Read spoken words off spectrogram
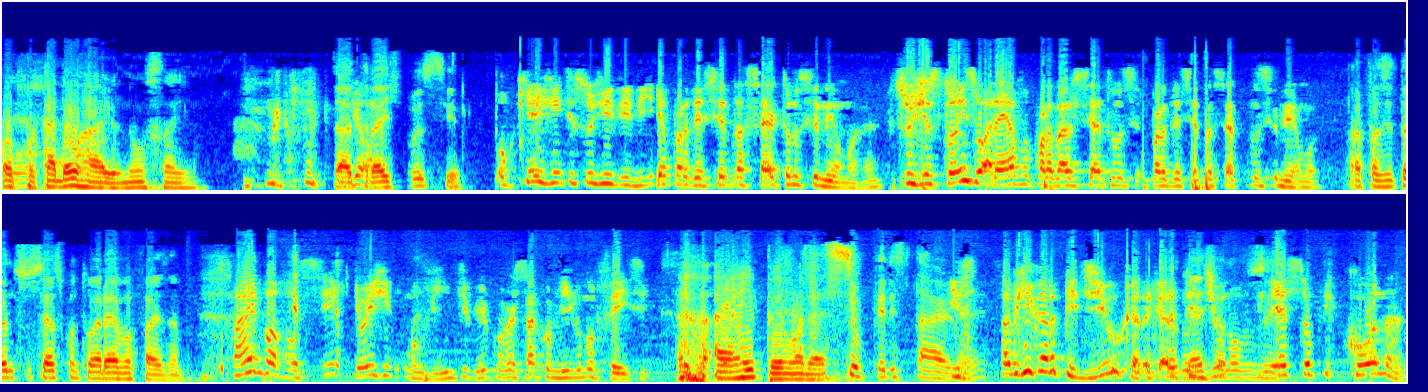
Opa, cadê o raio? Não saiu. Tá atrás de você. O que a gente sugeriria para descer dar certo no cinema, né? Sugestões whatever para dar certo no, para descer dar certo no cinema. Pra fazer tanto sucesso quanto o Areva faz, né? Saiba você que hoje um ouvinte veio conversar comigo no Face. RP, Modesto. Superstar, Isso. né? Sabe o que o cara pediu, cara? O cara pediu o novo que é sobre Conan.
